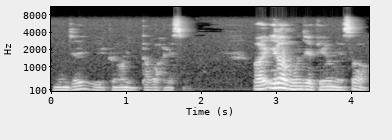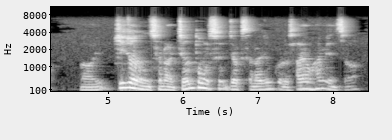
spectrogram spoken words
문제의 근원이 있다고 하겠습니다. 어, 이러한 문제에 대응해서 어, 기존 선화, 전통적 선화증권을 사용하면서 어,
